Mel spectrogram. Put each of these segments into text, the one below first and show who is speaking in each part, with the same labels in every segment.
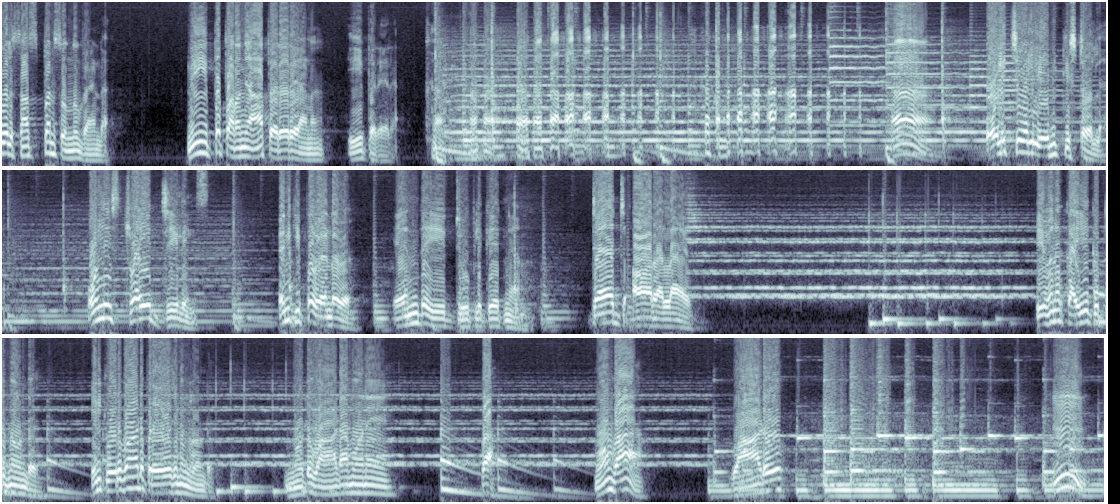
Speaker 1: കൂടുതൽ സസ്പെൻസ് ഒന്നും വേണ്ട. നീ ഇപ്പൊ പറഞ്ഞ ആ പെരേരയാണ് ഈ പെരേര. ഒളിച്ചുകളി എനിക്കിഷ്ടമല്ല. ഓൺലി സ്ട്രൈറ്റ് ജീലിങ്സ് എനിക്കിപ്പോ വേണ്ടത് എന്റെ ഈ ഡ്യൂപ്ലിക്കേറ്റിനാണ് ഡെഡ് ഓർ അലൈവ് ഇവനെ കൈ കിട്ടുന്നതുകൊണ്ട് എനിക്ക് ഒരുപാട് പ്രയോജനങ്ങളുണ്ട്. ഇങ്ങോട്ട് വാടാ മോനെ. വാ. മോൻ വാ. വാടോ.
